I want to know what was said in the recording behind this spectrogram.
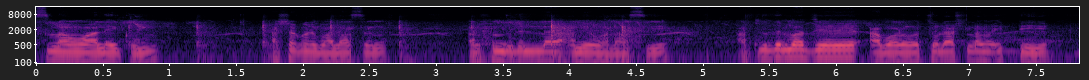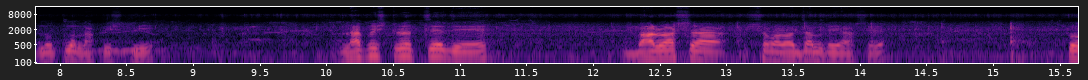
আসসালামু আলাইকুম। আশা করি ভালো আছেন। আলহামদুলিল্লাহ, আমিও ভালো আছি। আপনাদের মাঝে আবারও চলে আসলাম একটি নতুন লাপিস্ট্রি লাপিস্ট্রি হচ্ছে যে ভালো আসা সবার অজান্তেই আসে। তো,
